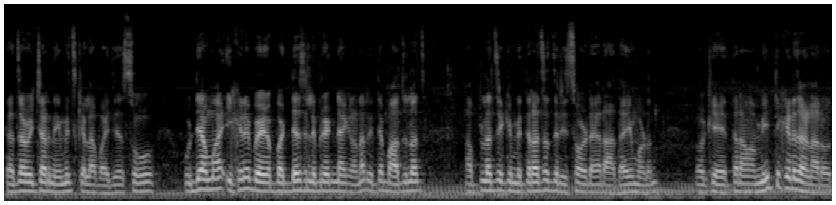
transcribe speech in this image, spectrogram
त्याचा विचार नेहमीच केला पाहिजे. सो उद्या मग इकडे बे बड्डे सेलिब्रेट नाही करणार. इथे बाजूलाच आपलाच एक मित्राचंच रिसॉर्ट आहे राधाई म्हणून. ओके तर आम्ही तिकडे जाणार आहोत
